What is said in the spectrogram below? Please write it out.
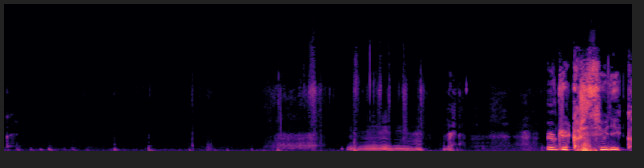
Так. М. Дуже красивенько.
